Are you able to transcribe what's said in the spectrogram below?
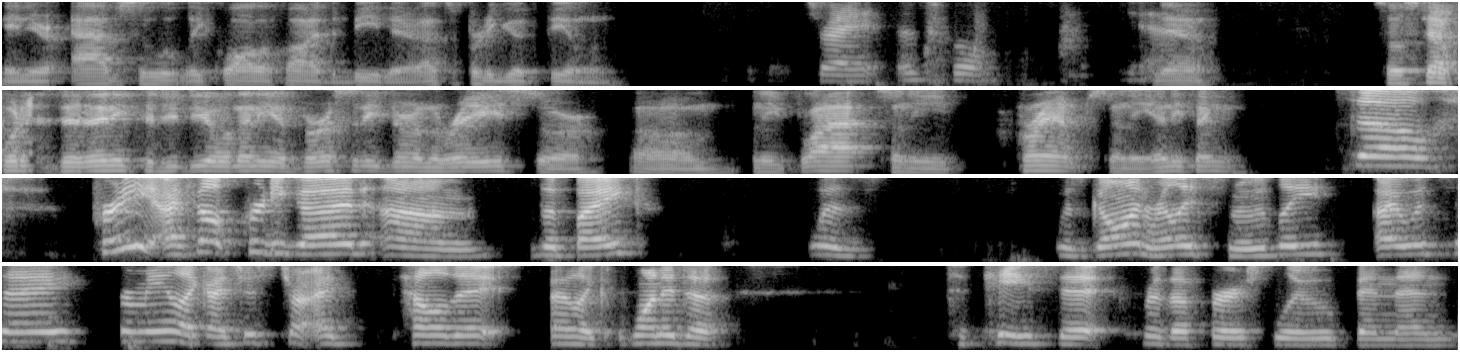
and you're absolutely qualified to be there. That's a pretty good feeling. That's right. That's cool. Yeah. yeah. So, Steph, what did any did you deal with any adversity during the race, or um, any flats, any cramps, any anything? So, pretty. I felt pretty good. Um, the bike was was going really smoothly. I would say for me, like I just tried, held it. I like wanted to to pace it for the first loop and then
